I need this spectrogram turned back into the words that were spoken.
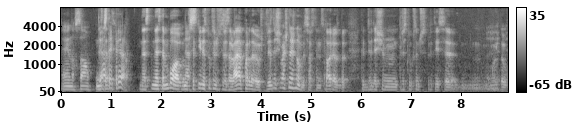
Eina savo. Nes taip ir yra. Nes, nes ten buvo Nes- nes... 7 tūkstančius rezervavę, pardavė už 30, aš nežinau visos ten istorijos, bet kad 23 tūkstančius priteisė mm, maždaug.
